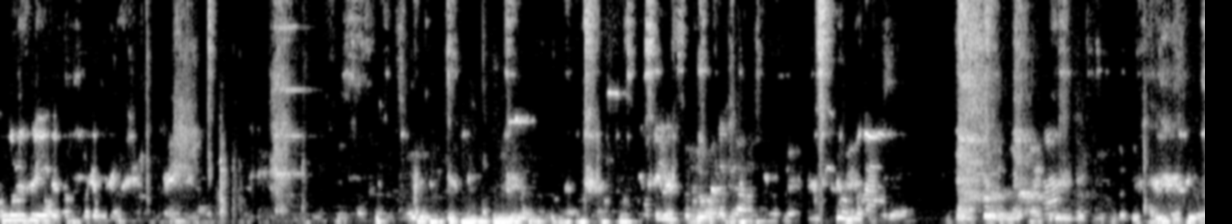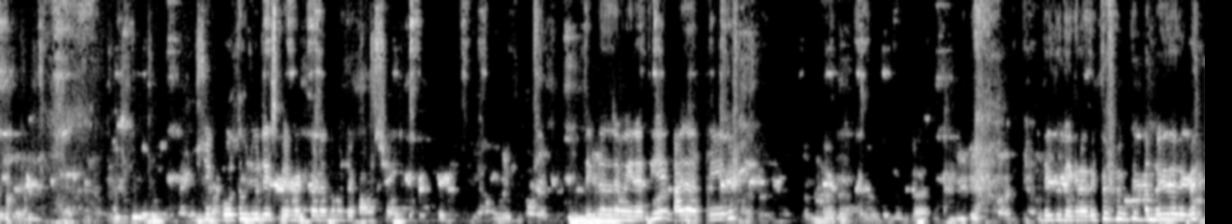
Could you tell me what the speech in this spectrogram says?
हम दोनों इसमें यही कर रहे रहे मुझे मुझे एक्सपेरिमेंट करना तो मुझे अकाउंट्स चाहिए। एक नज़र वही रहती है आ जाती है। देख तू देख रहा है। देख तू तू बंदा किधर देख रहा है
